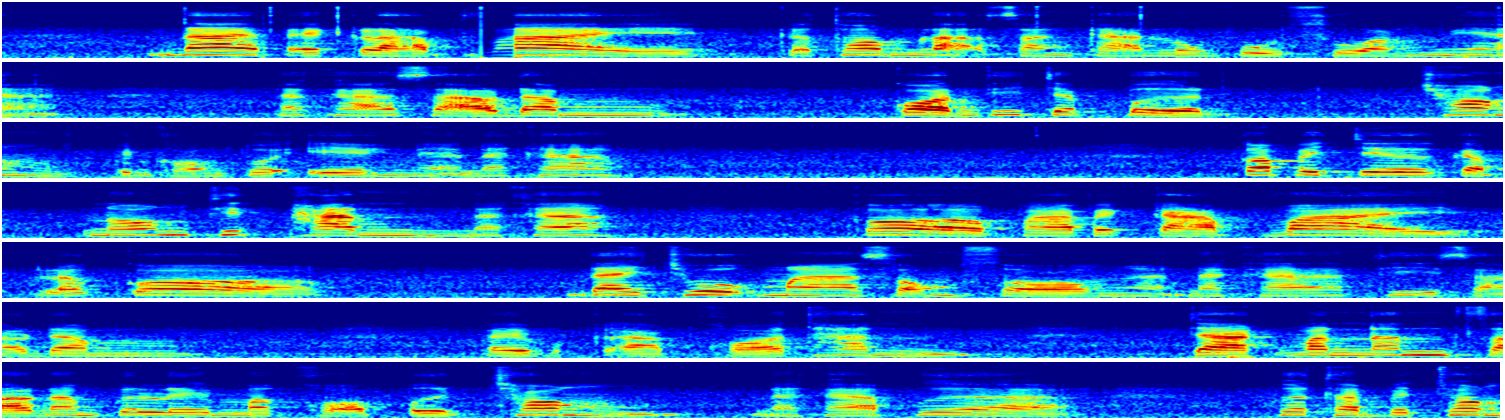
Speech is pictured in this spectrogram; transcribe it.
ำได้ไปกราบไหว้กระท่อมละสังขารหลวงปู่สวงเนี่ย นะคะ สาวดำก่อนที่จะเปิดช่องเป็นของตัวเองเนี่ยนะคะ ก็ไปเจอกับน้องทิศพันธ์นะคะ ก็พาไปกราบไหว้แล้วก็ได้โชคมาสองสองอะนะคะ ที่สาวดำไปกราบขอท่าน จากวันนั้นสาวดำก็เลยมาขอเปิดช่องนะคะ เพื่อเพื่อทำเป็นช่อง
